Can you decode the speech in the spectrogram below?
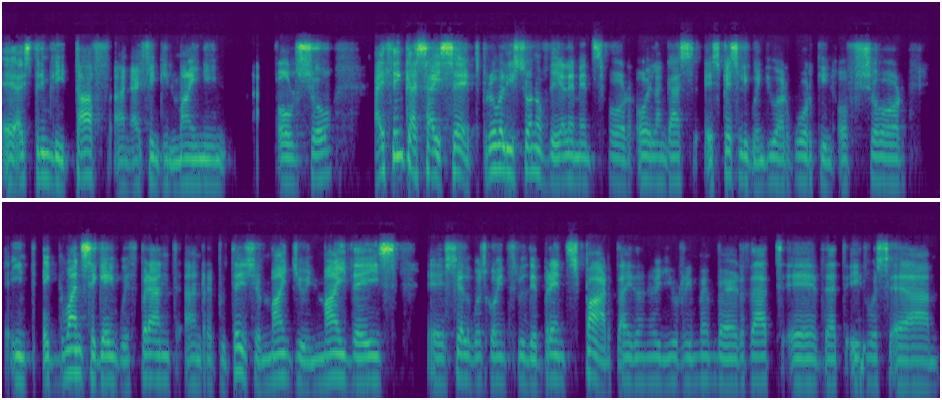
uh, extremely tough, and I think in mining also. I think, as I said, probably some of the elements for oil and gas, especially when you are working offshore, in, once again with brand and reputation. Mind you, in my days, uh, Shell was going through the Brent Spar. I don't know you remember that uh, that it was um,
